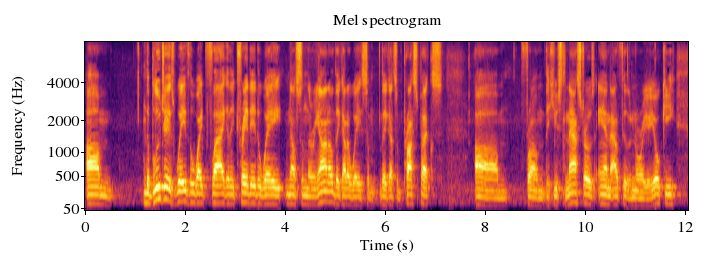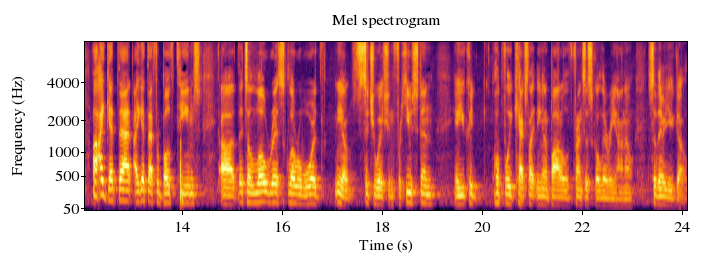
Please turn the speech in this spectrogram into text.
Um, the Blue Jays waved the white flag and they traded away Nelson Liriano. They got away some. They got some prospects um, from the Houston Astros and outfielder Nori Aoki. Uh, I get that. I get that for both teams. Uh, it's a low risk, low reward, you know, situation for Houston. You, know, you could hopefully catch lightning in a bottle with Francisco Liriano. So there you go.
